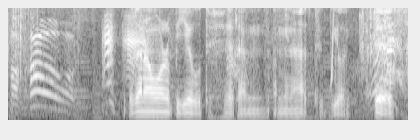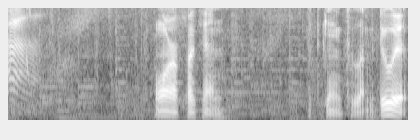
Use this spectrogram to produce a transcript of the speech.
But then I want to be able to hit him. I mean, I have to be like this. Or if I can get the game to let me do it.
